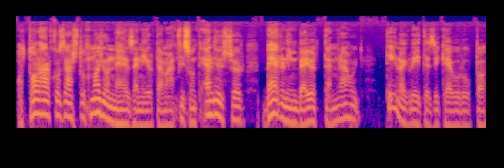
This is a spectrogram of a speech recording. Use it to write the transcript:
a találkozást ott nagyon nehezen éltem át, viszont először Berlinbe jöttem rá, hogy tényleg létezik Európa,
